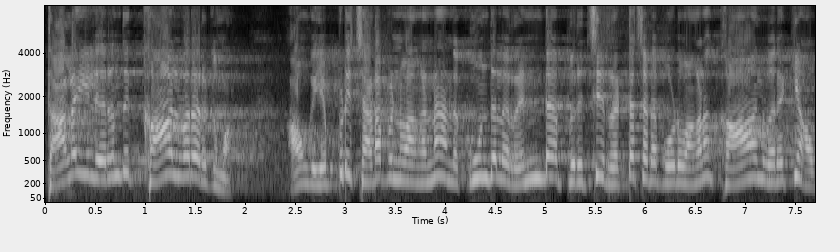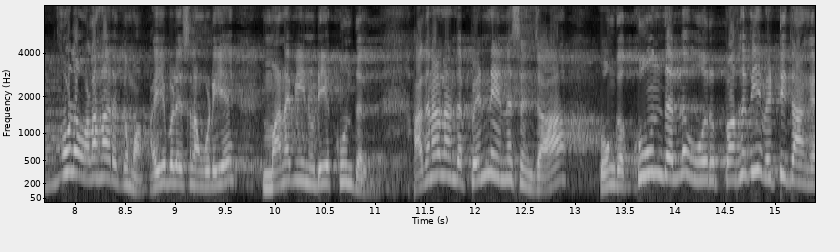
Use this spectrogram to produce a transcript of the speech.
தலையிலிருந்து கால் வரை இருக்குமா? அவங்க எப்படி சடை பண்ணுவாங்கன்னா அந்த கூந்தலை ரெண்டாக பிரித்து ரெட்டை சடை போடுவாங்கன்னா கால் வரைக்கும் அவ்வளோ அழகாக இருக்குமா? ஐயப் அலி இஸ்லாமுடைய மனைவியினுடைய கூந்தல். அதனால் அந்த பெண் என்ன செஞ்சால் உங்கள் கூந்தலில் ஒரு பகுதியை வெட்டித்தாங்க.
